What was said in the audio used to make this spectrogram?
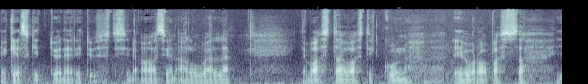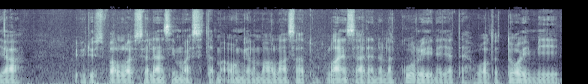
ja keskittyen erityisesti sinne Aasian alueelle. Ja vastaavasti kun Euroopassa ja Yhdysvalloissa ja länsimaissa tämä ongelma ollaan saatu lainsäädännöllä kuriin ja jätehuolto toimii,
